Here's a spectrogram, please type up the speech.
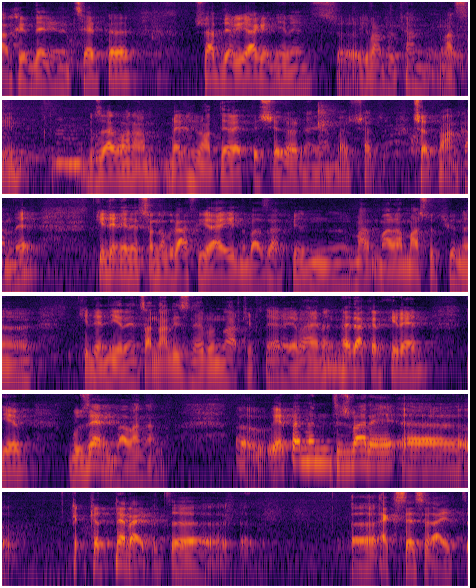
արխիվներ իրենց ցերկը շատ դերյակ են իրենց հիվանդության մասին գզարմանամ մեր հիվանդները այդպես չէ օրինակ համար շատ շատ անգամներ գիտեն իրենց սոնոգրաֆիայի նվազագույն մանրամասնությունը գիտեն իրենց անալիզներուն արդյունքները եւ այլն, հետաքրքիր են եւ գուզեն բավանալ։ Երբեմն դժվար է գտնել այդ access-ը այդ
